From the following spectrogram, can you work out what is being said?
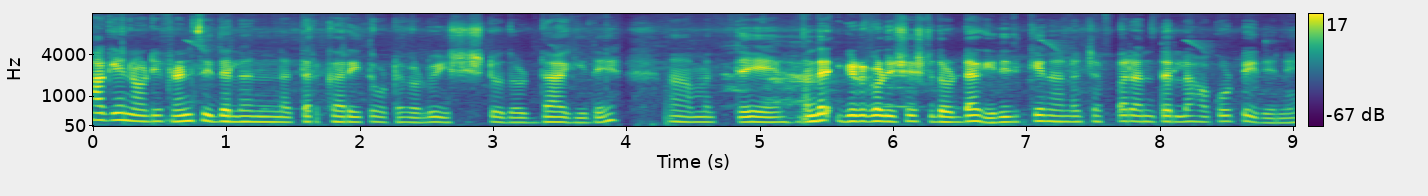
ಹಾಗೆ ನೋಡಿ ಫ್ರೆಂಡ್ಸ್, ಇದೆಲ್ಲ ನನ್ನ ತರಕಾರಿ ತೋಟಗಳು ಇಷ್ಟಿಷ್ಟು ದೊಡ್ಡಾಗಿದೆ ಮತ್ತು ಅಂದರೆ ಗಿಡಗಳು ಇಷ್ಟಿಷ್ಟು ದೊಡ್ಡಾಗಿದೆ ಇದಕ್ಕೆ ನಾನು ಚಪ್ಪರ ಅಂತೆಲ್ಲ ಹಾಕೊಟ್ಟಿದ್ದೇನೆ.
